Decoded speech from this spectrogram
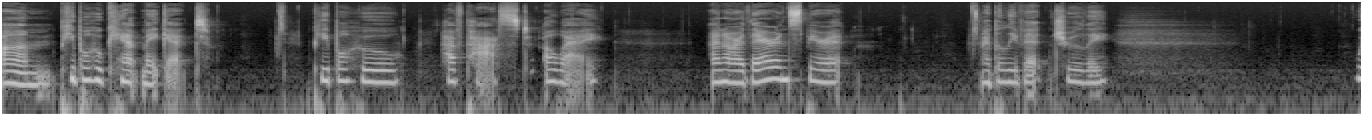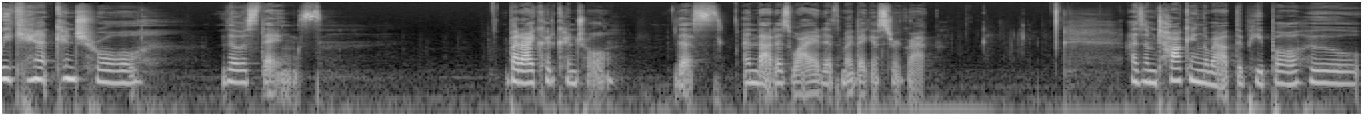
um, people who can't make it, people who have passed away and are there in spirit. I believe it truly. We can't control those things, but I could control this, and that is why it is my biggest regret. As I'm talking about the people who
